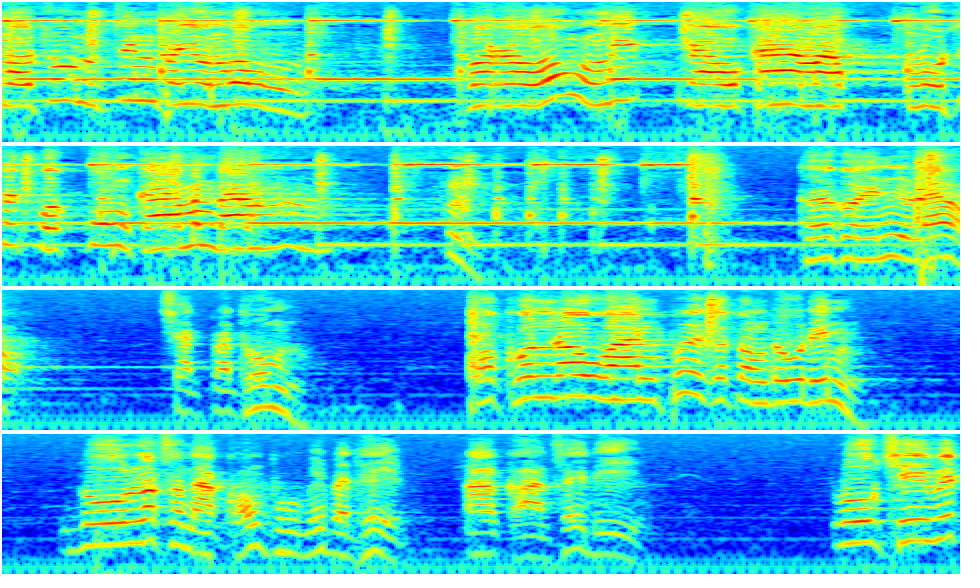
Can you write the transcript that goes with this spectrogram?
เราสุนสิ้นประยุนวงศ์พอเราหงนี้เจ้ากามารู้สึกปกปุ้งกามันดำเธอก็เห็นอยู่แล้ว ชัดประทุมพอคนเราหวานพืชก็ต้องดูดิน ดูลักษณะของภูมิประเทศ อากาศใช่ดี ปลูกชีวิต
